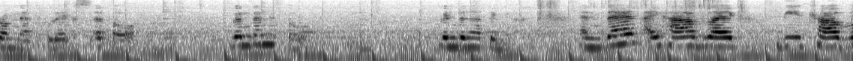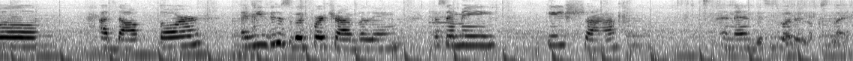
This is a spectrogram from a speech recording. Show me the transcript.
from Netflix. Ito. Ganda nito. Ganda natin yan. And then, I have like the travel adapter. I mean, this is good for traveling. Kasi may case siya. And then, this is what it looks like.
